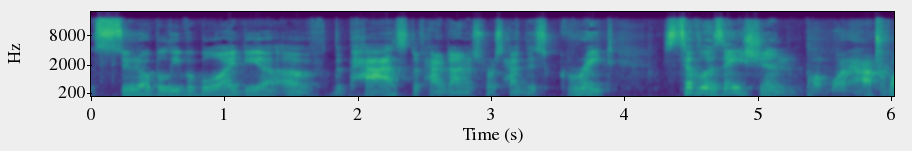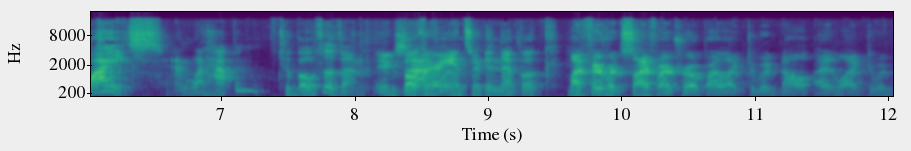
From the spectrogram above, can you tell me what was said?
pseudo believable idea of the past of how dinosaurs had this great civilization But what happened? twice. And what happened to both of them? Both are Exactly. answered in that book. My favorite sci-fi trope I like to acknowledge, I like to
